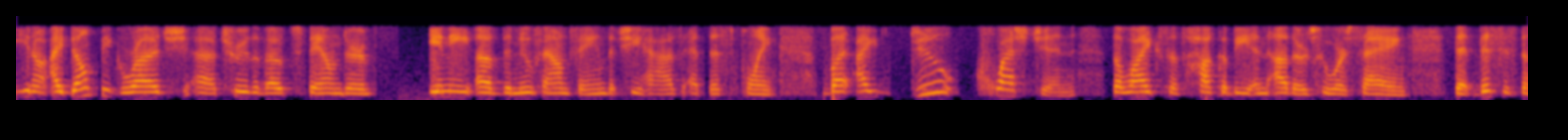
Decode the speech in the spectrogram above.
you know, I don't begrudge uh, True the Vote's founder any of the newfound fame that she has at this point, but I do question the likes of Huckabee and others who are saying that this is the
